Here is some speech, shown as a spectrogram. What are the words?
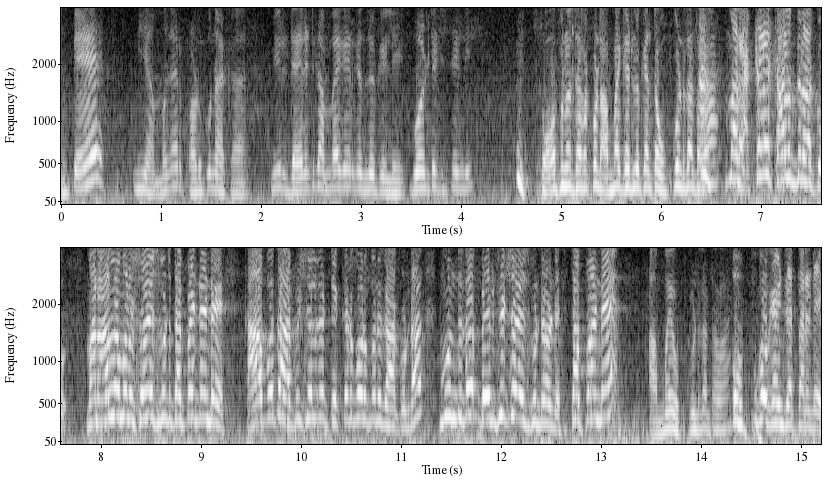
అంటే మీ అమ్మగారు పడుకున్నాక మీరు డైరెక్ట్గా అమ్మాయి గారి గదిలోకి వెళ్ళి గోల్డ్ తెచ్చేసేయండి. శోభన జరగకుండా అమ్మాయి గదిలోకి వెళ్తా ఒప్పుకుంటుందంట మరి అక్కడే కాలద్దు నాకు. మన నాన్న మన షో వేసుకుంటే తప్పేంటండి? కాకపోతే అఫీషియల్గా టికెట్ కొనుక్కుని కాకుండా ముందుగా బెనిఫిట్ షో వేసుకుంటామండి తప్పండి. అమ్మాయి ఒప్పుకుంటుందంటావా? ఒప్పుకోక ఏం చేస్తారండి?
